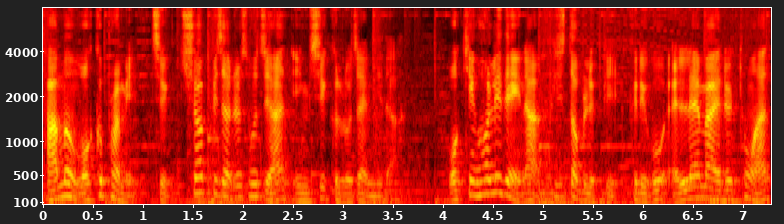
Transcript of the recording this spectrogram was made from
다음은 워크 퍼밋, 즉 취업 비자를 소지한 임시 근로자입니다. 워킹 헐리데이나 PGWP 그리고 LMI를 통한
